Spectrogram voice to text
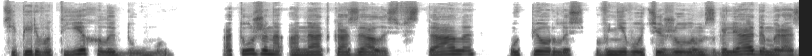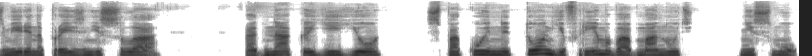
Теперь вот ехал и думал, от ужина она отказалась, встала, уперлась в него тяжелым взглядом и размеренно произнесла. Однако ее спокойный тон Ефремова обмануть не смог.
